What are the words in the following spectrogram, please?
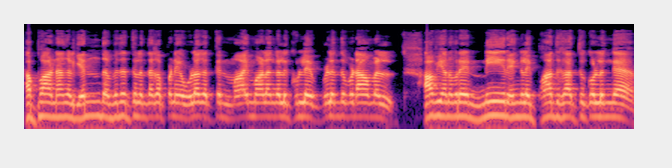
அப்பா நாங்கள் எந்த விதத்திலும் தகப்பனே உலகத்தின் மாய்மாலங்களுக்குள்ளே விழுந்து விடாமல் ஆவியானவரே நீர் எங்களை பாதுகாத்து கொள்ளுங்க.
